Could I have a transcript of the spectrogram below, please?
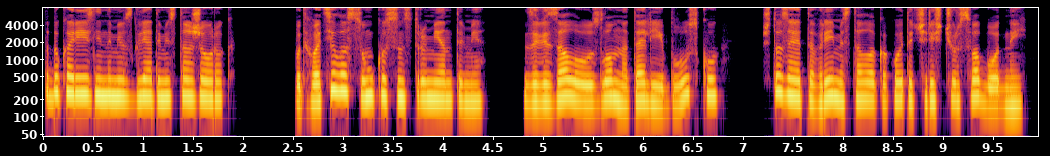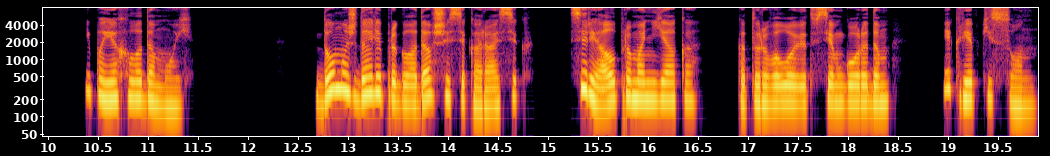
под укоризненными взглядами стажёрок, подхватила сумку с инструментами, завязала узлом на талии блузку — что за это время стала какой-то чересчур свободной, и поехала домой. Дома ждали проголодавшийся карасик, сериал про маньяка, которого ловят всем городом, и крепкий сон.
